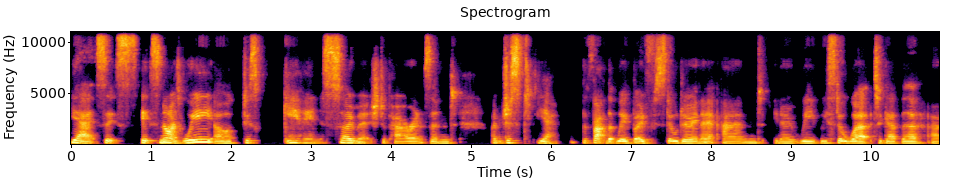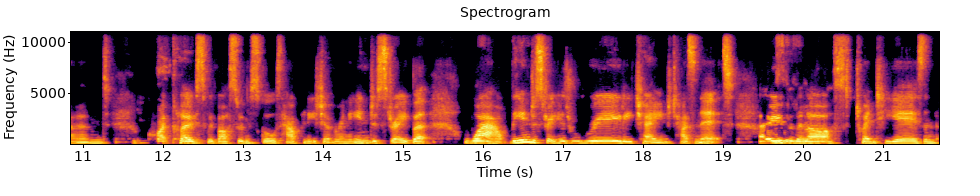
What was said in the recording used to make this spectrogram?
yeah it's it's it's nice. We are just giving so much to parents and and just yeah the fact that we're both still doing it and you know we we still work together and quite close with our swim schools helping each other in the industry. But wow the industry has really changed hasn't it Absolutely. over the last 20 years? And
